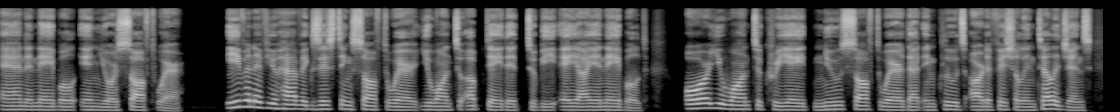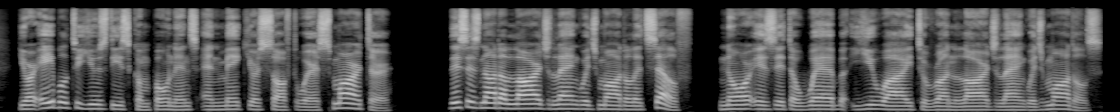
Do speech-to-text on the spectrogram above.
and enable in your software. Even if you have existing software, you want to update it to be AI-enabled, or you want to create new software that includes artificial intelligence, you are able to use these components and make your software smarter. This is not a large language model itself, nor is it a web UI to run large language models.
